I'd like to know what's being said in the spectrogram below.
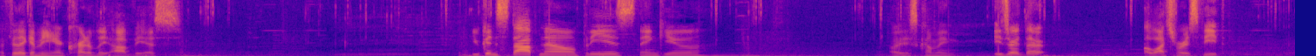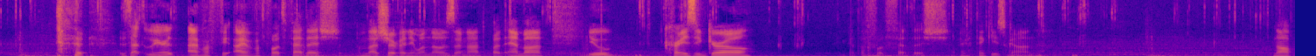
I feel like I'm being incredibly obvious. You can stop now, please. Thank you. Oh, he's coming. He's right there. I'll watch for his feet. Is that weird? I have a I have a foot fetish. I'm not sure if anyone knows or not, but Emma, you crazy girl, you got the foot fetish. I think he's gone. Nope.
